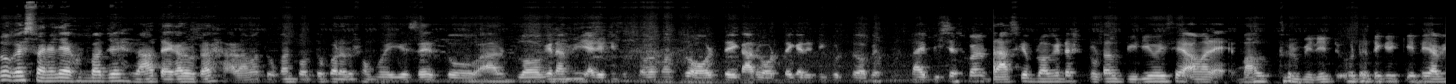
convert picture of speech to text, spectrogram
তো গাইস ফাইনালি এখন বাজে রাত এগারোটা আর আমার দোকান বন্ধ করারও সময় হয়ে গেছে। তো আর ব্লগের আমি এডিটিং করতে হবে মাত্র অর্ধেক, আরও অর্ধেক এডিটিং করতে হবে। তাই বিশ্বাস করেন, আর আজকে ব্লগেরটা টোটাল ভিডিও হয়েছে আমার বাহাত্তর মিনিট। ওটা থেকে কেটে আমি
